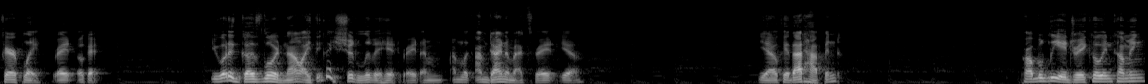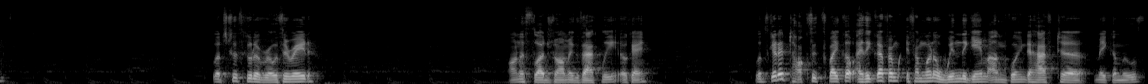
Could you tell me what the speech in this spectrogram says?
Fair play, right? Okay. You go to Guzzlord now. I think I should live a hit, right? I'm, I'm like, I'm Dynamax, right? Yeah. Yeah, okay, that happened. Probably a Draco incoming. Let's just go to Roserade. On a Sludge Bomb, exactly. Okay. Let's get a Toxic Spike up. I think if I'm, if I'm going to win the game, I'm going to have to make a move.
